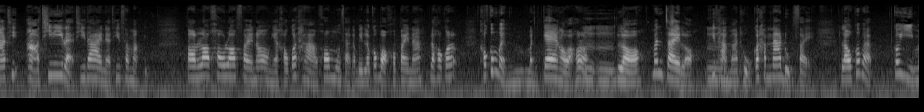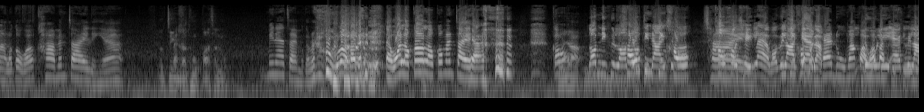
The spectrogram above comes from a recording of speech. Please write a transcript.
นะที่อ่าที่นี่แหละที่ได้เนี่ยที่สมัครตอนรอบเข้ารอบ final อย่างเงี้ยเขาก็ถามข้อมูลสายการบินแล้วก็บอกเขาไปนะ แล้วเขาก็เขาก็เหมือนเหมือนแกล้งเราอะเขาบอกอืมอืมหรอมั่นใจเหรออืมที่ถามมาถูกก็ทำหน้าดุใส่ เราก็แบบก็ยิ้มมาแล้วก็บอกว่าค่ามั่นใจอะไรเงี้ยจริงแล้วถูกปะสรุป ไม่แน่ใจเหมือนกันว่าถูกหรือเปล่าตอนนั้นแต่ว่าเราก็เราก็มั่นใจอะก็เขาอยากรอบนี้คือรอบเขารอบที่ได้จริงๆใช่ปะเขาใช่เขาเขาเช็คแหละว่าเวลาจริงๆเขาแกเหมือนแบบแค่ดูมากกว่าว่า react ปฏิกิริยาเวลา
